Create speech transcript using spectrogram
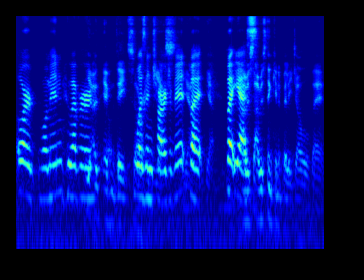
or woman, whoever. Yeah, indeed. Sorry. was in charge yes, of it, yeah, but yeah. But yes, I was I was thinking of Billy Joel there.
